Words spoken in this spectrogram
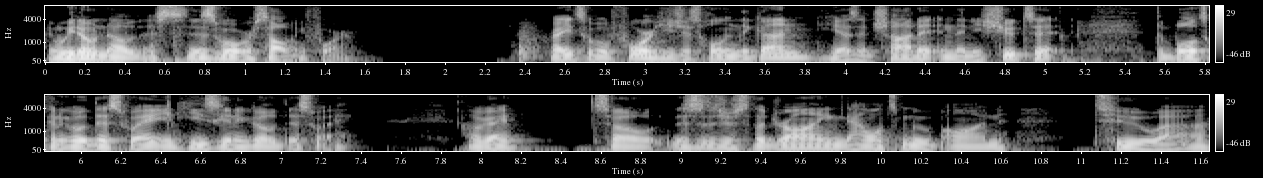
And we don't know this. This is what we're solving for, right? So before he's just holding the gun, he hasn't shot it, and then he shoots it. The bullet's going to go this way, and he's going to go this way, okay? So this is just the drawing. Now let's move on to, uh,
